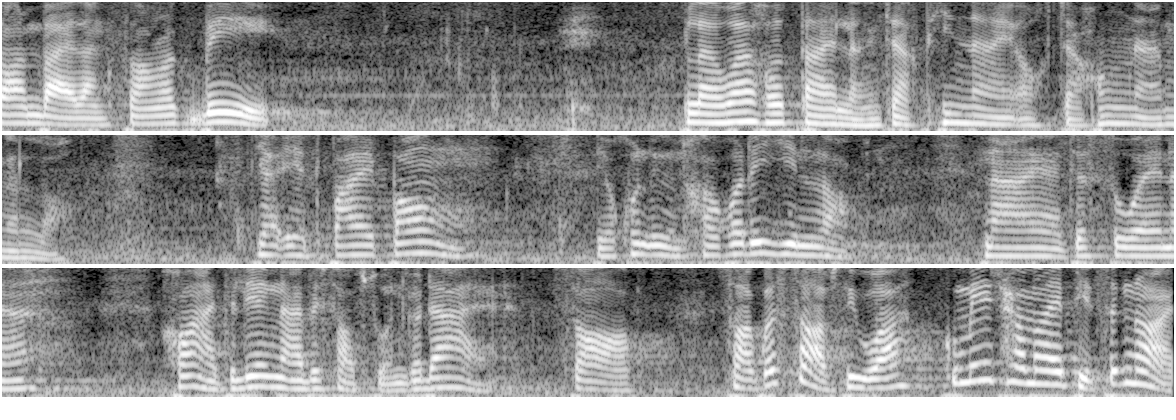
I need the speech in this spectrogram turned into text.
ตอนบ่ายหลังซ้อมรักบี้ แปลว่าเขาตายหลังจากที่นายออกจากห้องน้ำกันเหรอ อย่าเอ็ดไปป้อง เดี๋ยวคนอื่นเขาก็ได้ยินหรอก นายอะจะซวยนะ เขาอาจจะเรียกนายไปสอบสวนก็ได้ สอบ สอบก็สอบสิวะ กูไม่ได้ทำอะไรผิดสักหน่อย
